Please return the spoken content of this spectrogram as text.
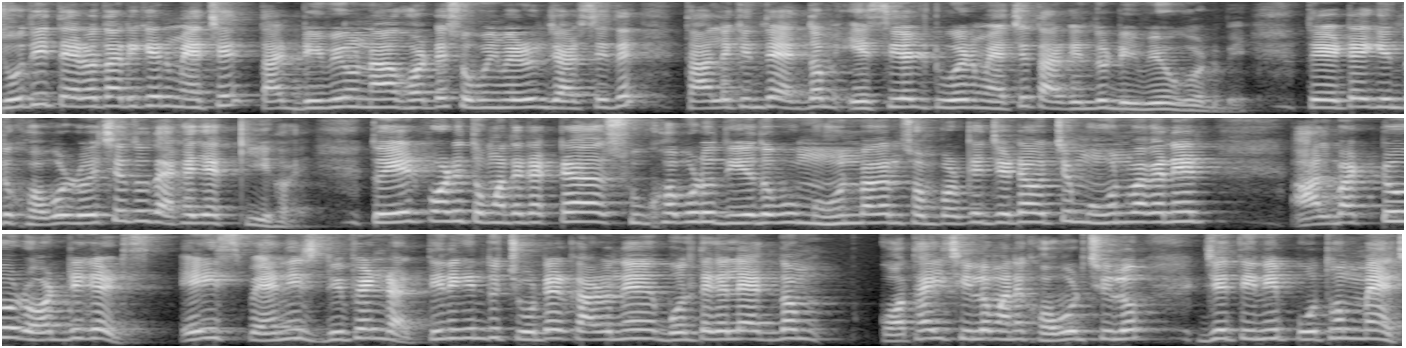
যদি তেরো তারিখের ম্যাচে তার ডিবিউ না ঘটে সবুজ মেরুন জার্সিতে, তাহলে কিন্তু একদম এসিএল টু এর ম্যাচে তার কিন্তু ডিবিউ ঘটবে। তো এটাই কিন্তু খবর রয়েছে, তো দেখা যাক কী হয়। তো এরপরে তোমাদের একটা সুখবরও দিয়ে দেবো মোহনবাগান সম্পর্কে, যেটা হচ্ছে মোহনবাগানের আলবার্টো রড্রিগেটস এই স্প্যানিশ ডিফেন্ডার, তিনি কিন্তু চোটের কারণে বলতে গেলে একদম কথাই ছিল মানে খবর ছিল যে তিনি প্রথম ম্যাচ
